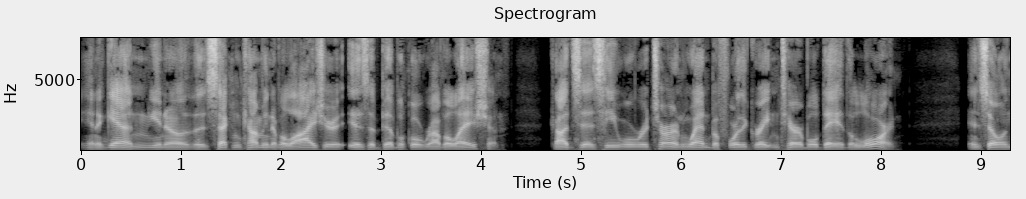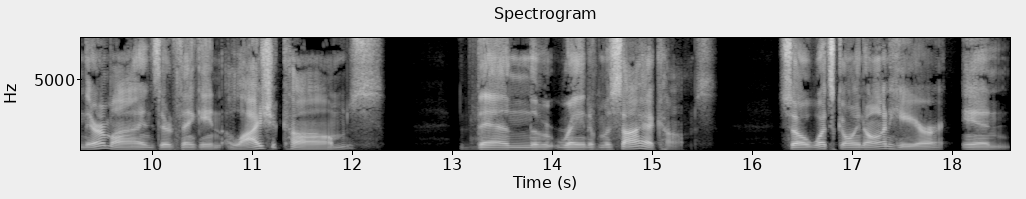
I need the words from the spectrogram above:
And again, you know, the second coming of Elijah is a biblical revelation. God says he will return when? Before the great and terrible day of the Lord. And so in their minds, they're thinking Elijah comes, then the reign of Messiah comes. So what's going on here? And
